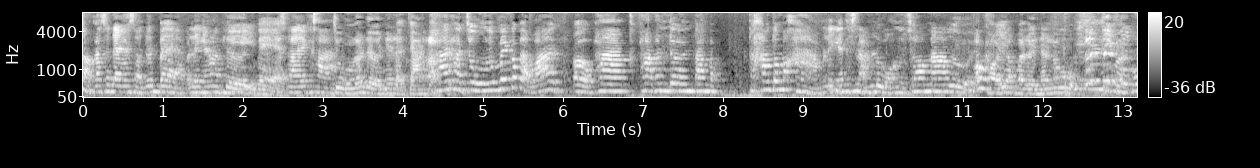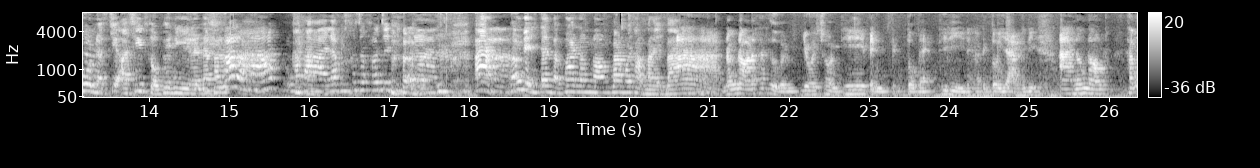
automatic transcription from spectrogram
สอนการแสดงสอนเดินแบบอะไรเงี้ยค่ะพี่เดินแบบ ใช่ค่ะจุงแล้วเดินเนี่ยแหละจ้า ใช่ค่ะจุงหรือไม่ก็แบบว่าเออพาพากันเดินตามแบบ ข้างต้นมะขามอะไรเงี้ยที่สนามหลวงหนูชอบมากเลยถอยออกมาเลยนะลูก ที่มันพูดนะที่อาชีพโสเพณีเลยนะคะลูอ้าวกเหรอคะอุ๊ยตายแล้วเขาจะเขาจะผิดงาน อะน้องเด่นจันสัมภาษณ์น้องๆ บ้างว่าทำอะไรบ้าอ่าง น้องๆนะคะถือเป็นเยาวชนที่เป็นเป็นตัวแบบที่ดีนะคะเป็นตัวอย่างที่ดีอ่าน้องๆทั้ง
